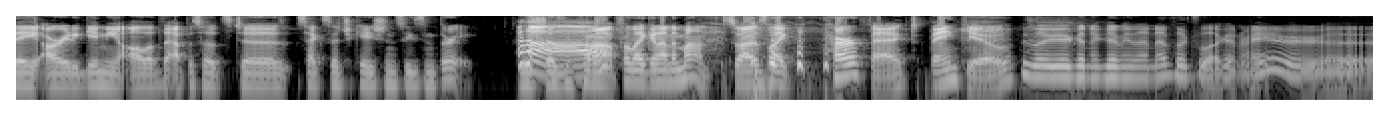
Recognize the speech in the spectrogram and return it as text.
they already gave me all of the episodes to sex education season three which doesn't come out for like another month. So i was like perfect. Thank you. So you're gonna give me that Netflix login, right? Or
